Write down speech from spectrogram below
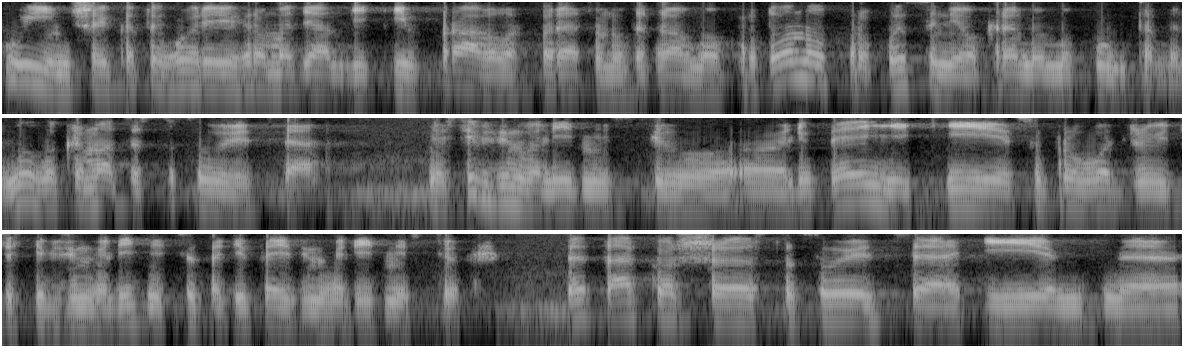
У іншої категорії громадян, які в правилах перетину державного кордону прописані окремими пунктами. Ну, зокрема, це стосується осіб з інвалідністю, людей, які супроводжують осіб з інвалідністю та дітей з інвалідністю. Це також е, стосується і е,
